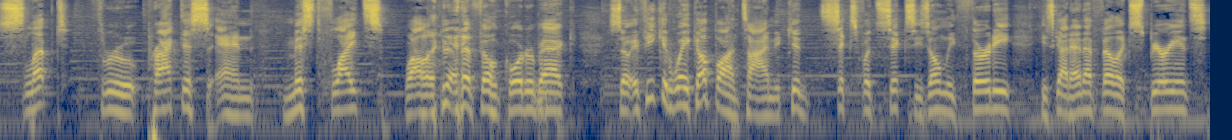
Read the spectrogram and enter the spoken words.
slept through practice and missed flights while an NFL quarterback. So if he could wake up on time, the kid six foot six, he's only thirty. He's got NFL experience.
